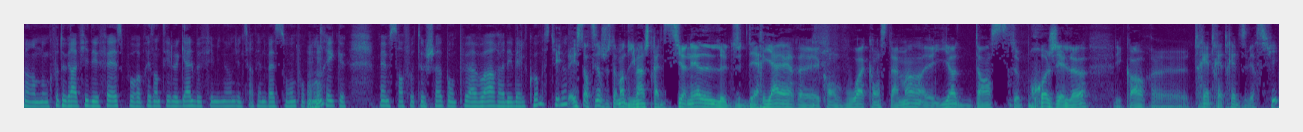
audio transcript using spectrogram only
donc photographier des fesses pour représenter le galbe féminin d'une certaine façon, pour Mhm. montrer que même sans Photoshop, on peut avoir des belles courbes, si tu veux. Et, et sortir justement de l'image traditionnelle du derrière qu'on voit constamment. Il y a dans ce projet-là des corps très, très, très diversifiés.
